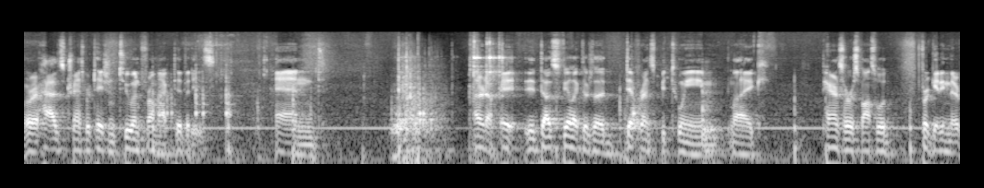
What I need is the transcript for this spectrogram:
or has transportation to and from activities, and I don't know, it, it does feel like there's a difference between like parents are responsible for getting their,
